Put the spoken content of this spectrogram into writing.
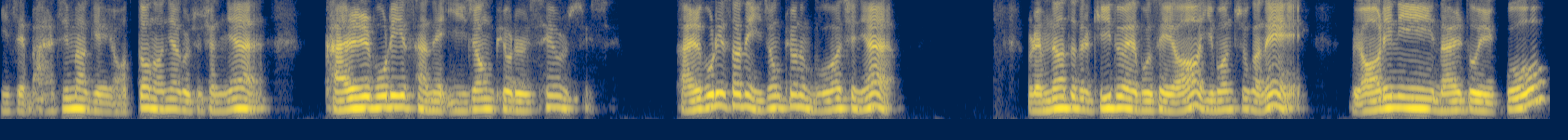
이제 마지막에 어떤 언약을 주셨냐? 갈보리산의 이정표를 세울 수 있어요. 갈보리산의 이정표는 무엇이냐? 렘넌트들 기도해 보세요. 이번 주간에 어린이 날도 있고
